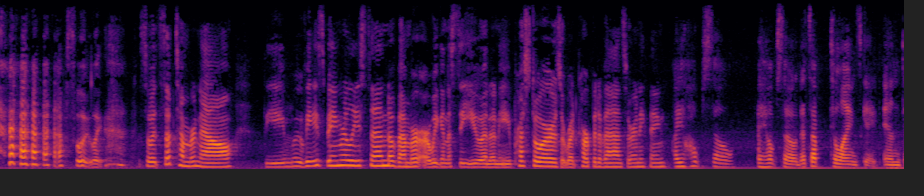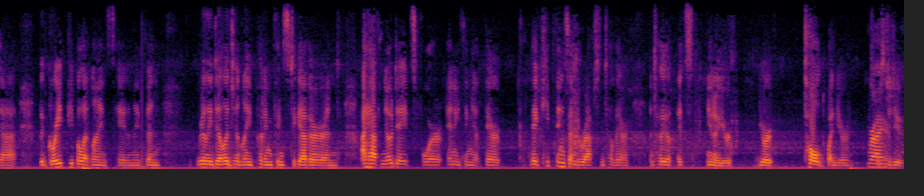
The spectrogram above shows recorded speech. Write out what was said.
Absolutely. So it's September now. The movie's being released in November. Are we going to see you at any press tours or red carpet events or anything? I hope so. I hope so. That's up to Lionsgate and uh, the great people at Lionsgate, and they've been really diligently putting things together. And I have no dates for anything yet. They're they keep things under wraps until they're until it's you know you're you're told what you're Right. supposed to do.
